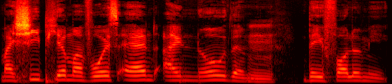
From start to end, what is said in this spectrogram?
My sheep hear my voice, and I know them. They follow me.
